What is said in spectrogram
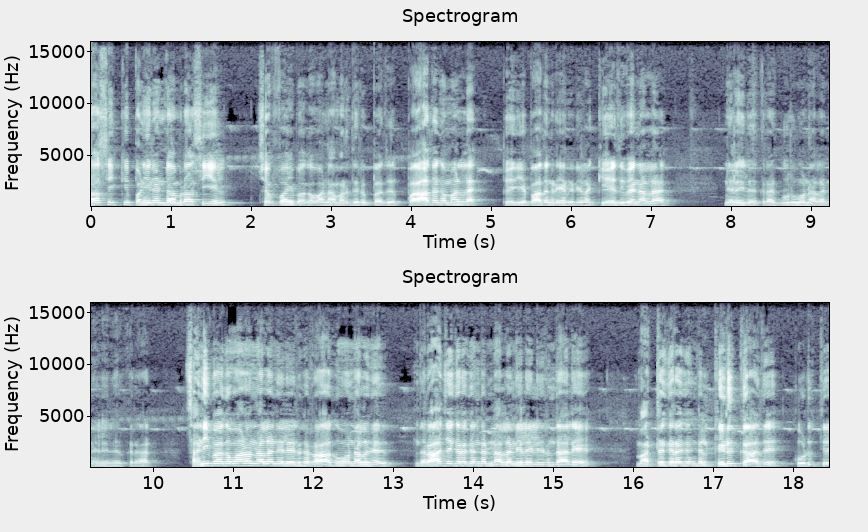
ராசிக்கு பனிரெண்டாம் ராசியில் செவ்வாய் பகவான் அமர்ந்திருப்பது பாதகம் அல்ல பெரிய பாதகம் கிடையாதுன்னு கேட்டிங்கன்னா கேதுவே நல்ல நிலையில் இருக்கிறார் குருவும் நல்ல நிலையில் இருக்கிறார். சனி பகவானும் நல்ல நிலையில் இருக்கிறார் ராகுவும் நல்ல நிலை இந்த ராஜ கிரகங்கள் நல்ல நிலையில் இருந்தாலே மற்ற கிரகங்கள் கெடுக்காது கொடுத்தே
